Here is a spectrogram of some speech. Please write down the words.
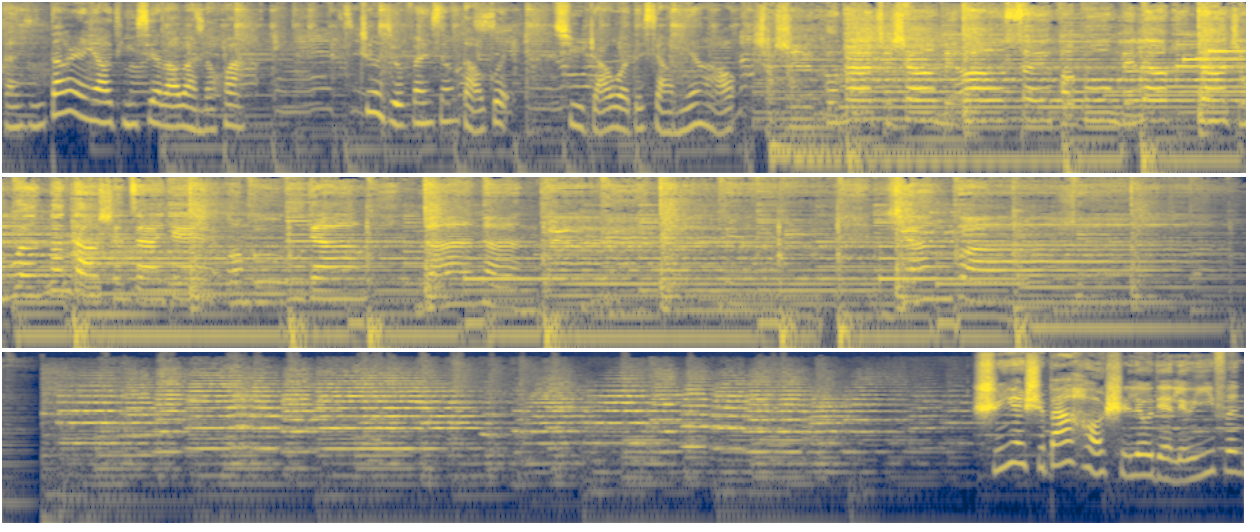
安心当然要听谢老板的话。这就翻箱倒柜去找我的小棉袄。小时候那件小棉袄，碎花不灭了，那种温暖到现在也忘不掉，暖暖的阳光。十月十八号十六点零一分，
